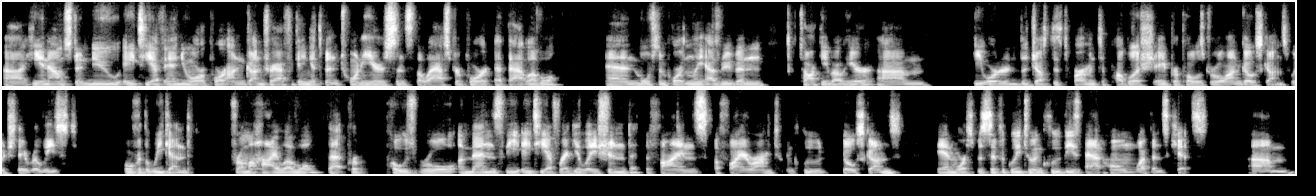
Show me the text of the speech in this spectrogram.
Uh, he announced a new ATF annual report on gun trafficking. It's been 20 years since the last report at that level. And most importantly, as we've been talking about here, um, he ordered the Justice Department to publish a proposed rule on ghost guns, which they released over the weekend. From a high level, that proposed rule amends the ATF regulation that defines a firearm to include ghost guns, and more specifically to include these at home weapons kits. Um,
